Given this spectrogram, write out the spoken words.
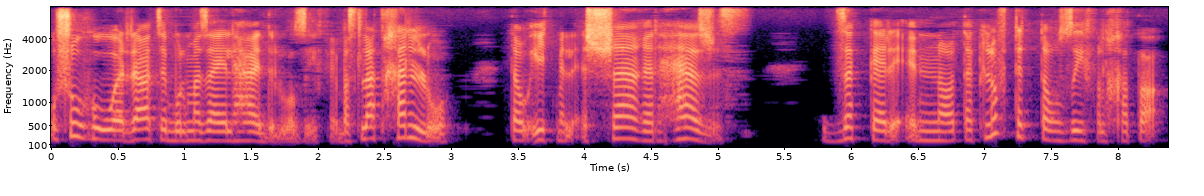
وشو هو الراتب والمزايا لهيدي الوظيفة؟ بس لا تخلوا توقيت من الشاغر هاجس. تذكر إنه تكلفة التوظيف الخطأ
